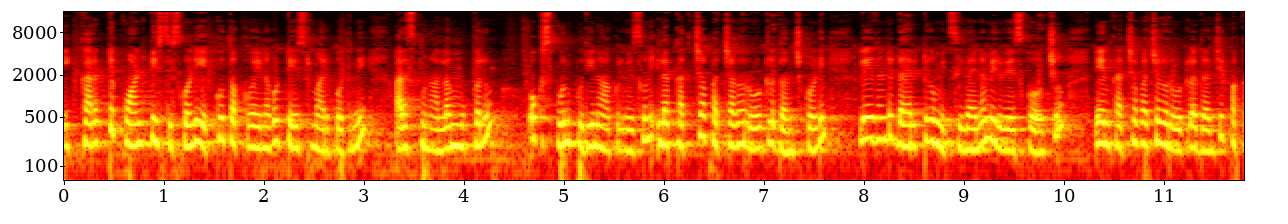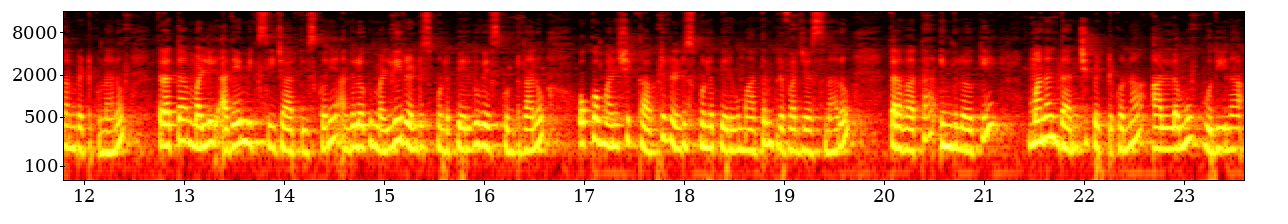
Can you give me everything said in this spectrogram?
ఈ కరెక్ట్ క్వాంటిటీస్ తీసుకోండి. ఎక్కువ తక్కువైనా కూడా టేస్ట్ మారిపోతుంది. అర స్పూన్ అల్లం ముక్కలు ఒక స్పూన్ పుదీనా ఆకులు వేసుకొని ఇలా కచ్చా పచ్చగా రోట్లో దంచుకోండి. లేదంటే డైరెక్ట్గా మిక్సీలో అయినా మీరు వేసుకోవచ్చు. నేను కచ్చా పచ్చగా రోట్లో దంచి పక్కన పెట్టుకున్నాను. తర్వాత మళ్ళీ అదే మిక్సీ జార్ తీసుకొని అందులోకి మళ్ళీ రెండు స్పూన్ల పెరుగు వేసుకుంటున్నాను. ఒక్కో మనిషికి కాబట్టి రెండు స్పూన్ల పెరుగు మాత్రం ప్రిఫర్ చేస్తున్నాను. తర్వాత ఇందులోకి మనం దంచి పెట్టుకున్న అల్లము పుదీనా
